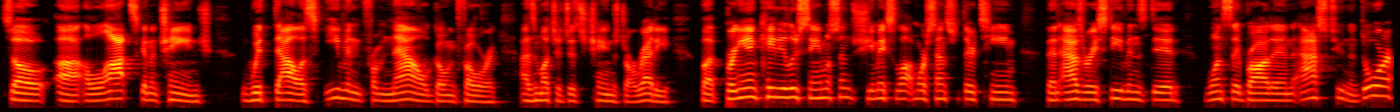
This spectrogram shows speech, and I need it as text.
So uh, a lot's going to change with Dallas, even from now going forward, as much as it's changed already. But bringing in Katie Lou Samuelson, she makes a lot more sense with their team than Azurá Stevens did once they brought in Astou Ndour.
